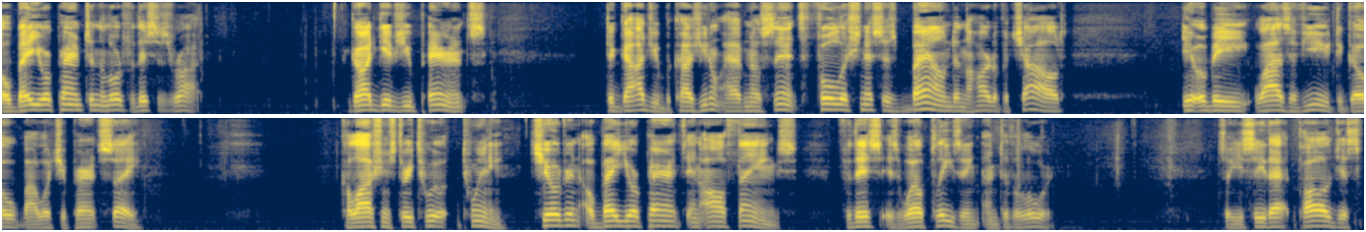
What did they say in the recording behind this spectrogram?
obey your parents in the Lord, for this is right. God gives you parents to guide you because you don't have no sense. Foolishness is bound in the heart of a child. It will be wise of you to go by what your parents say. Colossians 3:20 Children obey your parents in all things for this is well pleasing unto the Lord. So you see that Paul just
